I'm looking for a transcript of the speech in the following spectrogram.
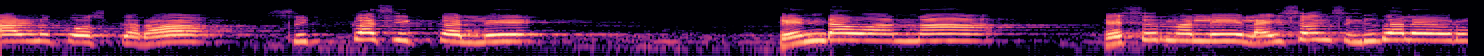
ಕಾರಣಕ್ಕೋಸ್ಕರ ಸಿಕ್ಕ ಸಿಕ್ಕಲ್ಲಿ ಹೆಂಡವನ್ನ ಹೆಸರಿನಲ್ಲಿ ಲೈಸೆನ್ಸ್ ಇಲ್ದಲೇ ಅವರು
